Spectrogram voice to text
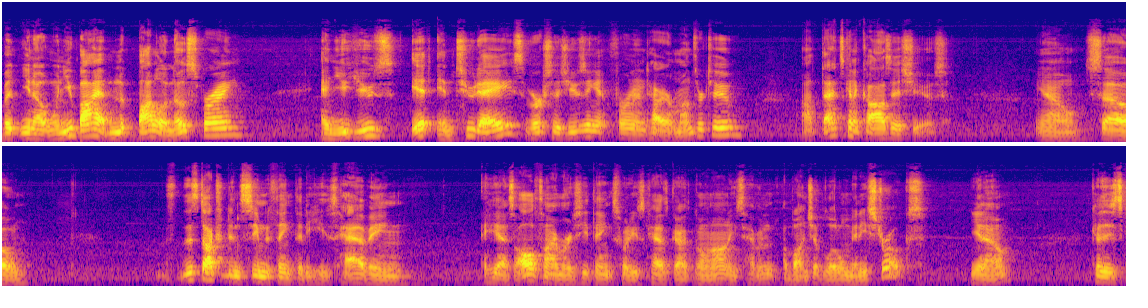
but you know, when you buy a bottle of nose spray and you use it in two days versus using it for an entire month or two, uh, that's going to cause issues. You know, so this doctor didn't seem to think that he's having he has Alzheimer's. He thinks what he has got going on, he's having a bunch of little mini strokes. You know, because he's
